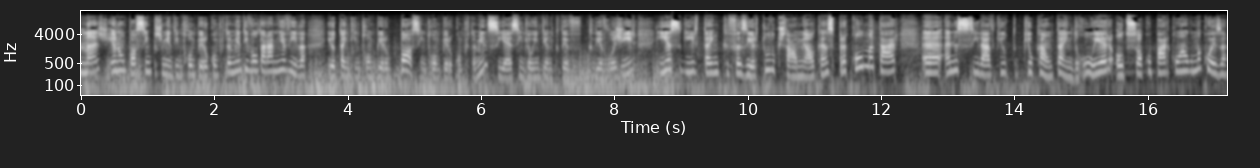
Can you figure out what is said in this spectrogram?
mas eu não posso simplesmente interromper o comportamento e voltar à minha vida. Eu tenho que interromper, o, posso interromper o comportamento, se é assim que eu entendo que devo, que devo agir, e a seguir tenho que fazer tudo o que está ao meu alcance para colmatar uh, a necessidade que o, que o cão tem de roer ou de se ocupar com alguma coisa.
